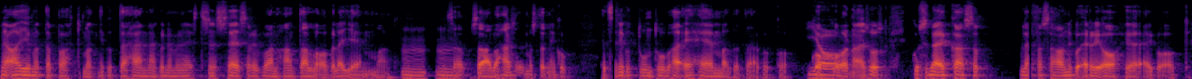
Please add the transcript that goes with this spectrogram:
ne aiemmat tapahtumat niin kuin tähän, kun ne menee sitten sen Caesarin vanhaan taloon vielä jemmaan. Mm, mm. Saa, saa vähän semmoista niin kuin, että se niinku tuntuu vähän eheämmältä tämä koko Joo. kokonaisuus, kun siinä ekassa leffassa on niin eri ohjaaja, eikö olekin?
